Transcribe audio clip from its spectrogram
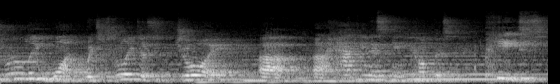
truly want, which is really just joy, uh, uh, happiness encompassed, peace,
